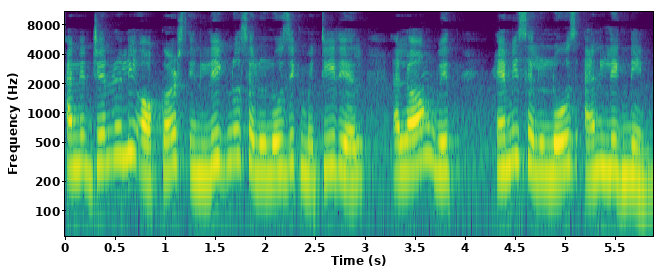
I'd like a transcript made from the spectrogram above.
and it generally occurs in lignocellulosic material along with hemicellulose and lignin.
